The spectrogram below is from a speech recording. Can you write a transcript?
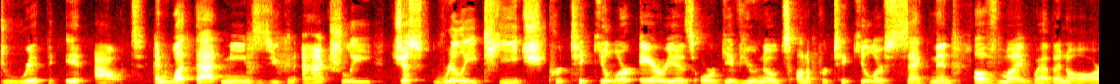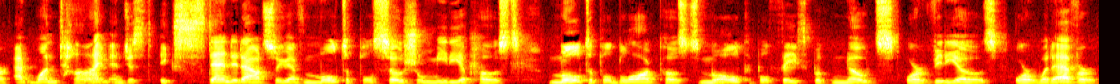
drip it out. And what that means is you can actually just really teach particular areas or give your notes on a particular segment of my webinar at one time and just extend it out so you have multiple social media posts multiple blog posts, multiple Facebook notes or videos or whatever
